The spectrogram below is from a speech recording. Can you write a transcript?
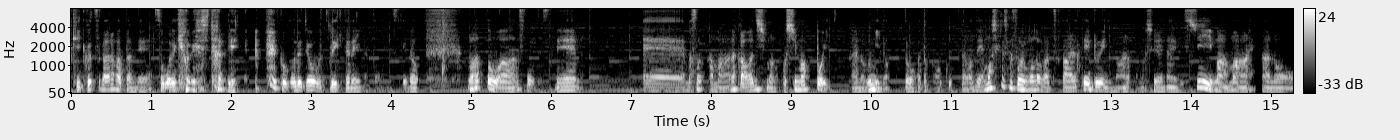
結局使わなかったんで、そこで共有したんで ここで成仏できたらいいなと思うんですけど、まあ、あとは、そうですね、えー、まあ、そまあ、なんか淡路島のお島っぽい、あの、海の動画とか送ったので、もしかしたらそういうものが使われて V に回るかもしれないですし、まあまあ、あの、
